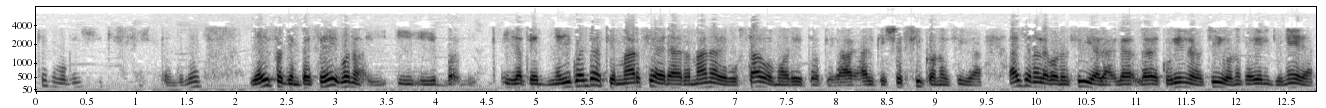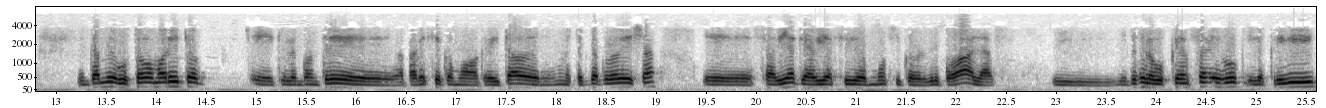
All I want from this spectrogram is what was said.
que como que dije, ¿qué es esto? ¿entendés? Y ahí fue que empecé, y bueno, y, y, y, lo que me di cuenta es que Marcia era hermana de Gustavo Moreto, que al que yo sí conocía. A ella no la conocía, la, la, la descubrí en el archivo, no sabía ni quién era. En cambio, Gustavo Moreto, eh, que lo encontré, aparece como acreditado en un espectáculo de ella, eh, sabía que había sido músico del grupo Alas. Y, entonces lo busqué en Facebook y lo escribí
